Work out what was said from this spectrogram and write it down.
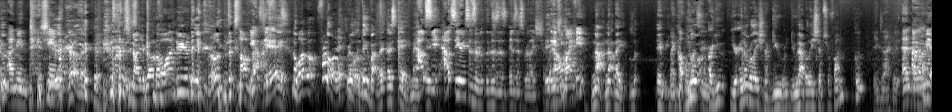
Q, I mean, she ain't my girl. Then. she's not your girl no Go on, do your thing, bro. That's not You bad. serious? Hey, no, What- but, for no, what, bro? well, think about it. It's, hey, man. How it- se- how serious is this, is is this relationship? Like, is she don't- wifey? Nah, not like. If Like, a couple you, months in. Are you? You're in a relationship. Do you do you have relationships for fun? Glue? Exactly. And uh, let me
